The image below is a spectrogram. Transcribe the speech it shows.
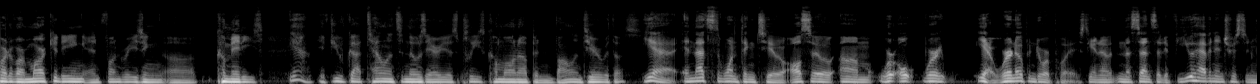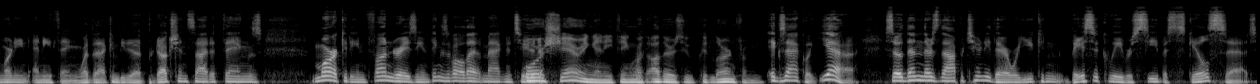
part of our marketing and fundraising uh, committees. Yeah. If you've got talents in those areas, please come on up and volunteer with us. Yeah, and that's the one thing too. Also, um, we're we're yeah we're an open door place. You know, in the sense that if you have an interest in learning anything, whether that can be the production side of things, marketing, fundraising, things of all that magnitude, Or sharing anything with others who could learn from you. Exactly. Yeah. So then there's the opportunity there where you can basically receive a skill set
